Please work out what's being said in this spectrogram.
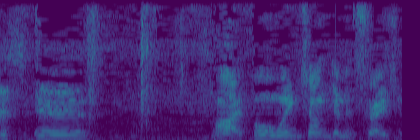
This is my full Wing Chun demonstration.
